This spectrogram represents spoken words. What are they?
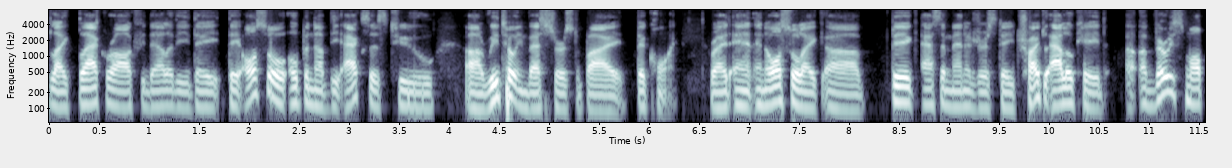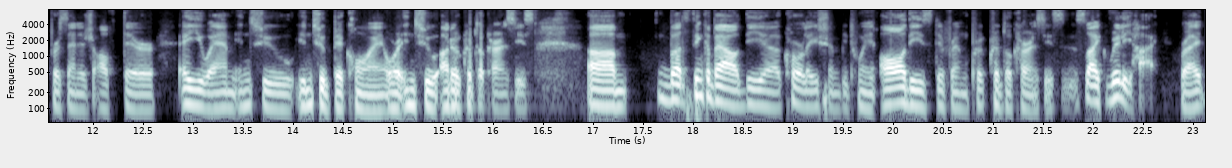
like blackrock fidelity they they also open up the access to uh, retail investors to buy bitcoin right? And and also like uh, big asset managers they try to allocate a, a, very small percentage of their aum into into bitcoin or into other cryptocurrencies. Um, but think about the uh, correlation between all these different cryptocurrencies. It's like really high right?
